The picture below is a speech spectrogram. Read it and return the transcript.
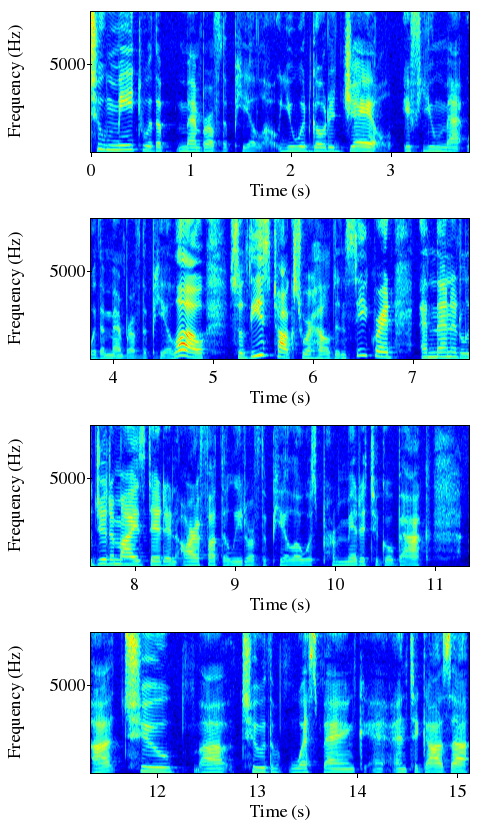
to meet with a member of the PLO. You would go to jail if you met with a member of the PLO. So these talks were held in secret, and then it legitimized it. And Arafat, the leader of the PLO, was permitted to go back uh, to uh, to the West Bank and, and to Gaza.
